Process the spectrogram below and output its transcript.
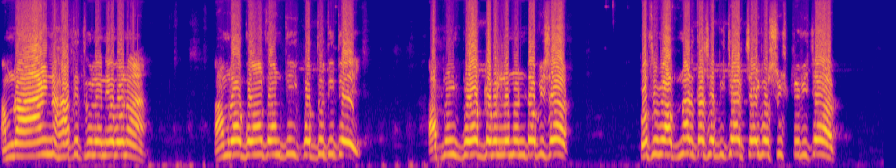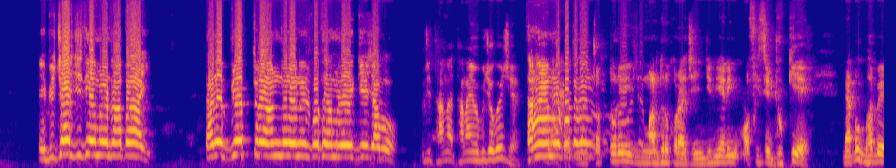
আমরা আইন হাতে তুলে নেব না। আমরা গণতান্ত্রিক পদ্ধতিতে আপনি ব্লক ডেভেলপমেন্ট অফিসার প্রথমে আপনার কাছে বিচার চাইব সুষ্ঠু বিচার। এই বিচার যদি আমরা না পাই তাহলে বৃহত্তর আন্দোলনের পথে আমরা এগিয়ে যাব। থানা থানায় অভিযোগ হয়েছে? থানায় আমরা গতকাল চত্বরেই মারধর করা হয়েছে। ইঞ্জিনিয়ারিং অফিসে ঢুকিয়ে ব্যাপকভাবে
